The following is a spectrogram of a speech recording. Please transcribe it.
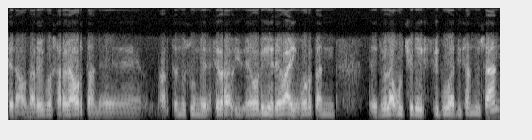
zera, onbarribiko sarrera hortan, e, hartzen duzu, e, zerra bide hori ere bai, hortan e, duela gutxi ere istripu bat izan duzan,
